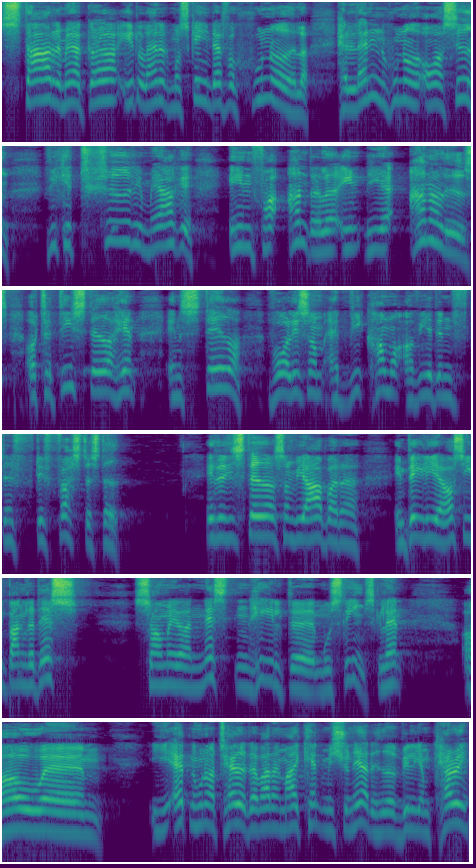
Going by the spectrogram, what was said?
starte med at gøre et eller andet, måske endda for 100 eller halvanden 100 år siden. Vi kan tydeligt mærke en forandring, eller en, det er anderledes at tage de steder hen, end steder, hvor ligesom, at vi kommer, og vi er den, den, det første sted. Et af de steder, som vi arbejder en del i, er også i Bangladesh som er næsten helt øh, muslimsk land. Og øh, i 1800-tallet, der var der en meget kendt missionær, der hedder William Carey,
